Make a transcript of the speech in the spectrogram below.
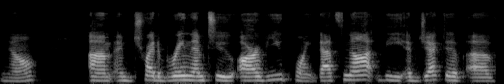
you know, um, and try to bring them to our viewpoint. That's not the objective of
